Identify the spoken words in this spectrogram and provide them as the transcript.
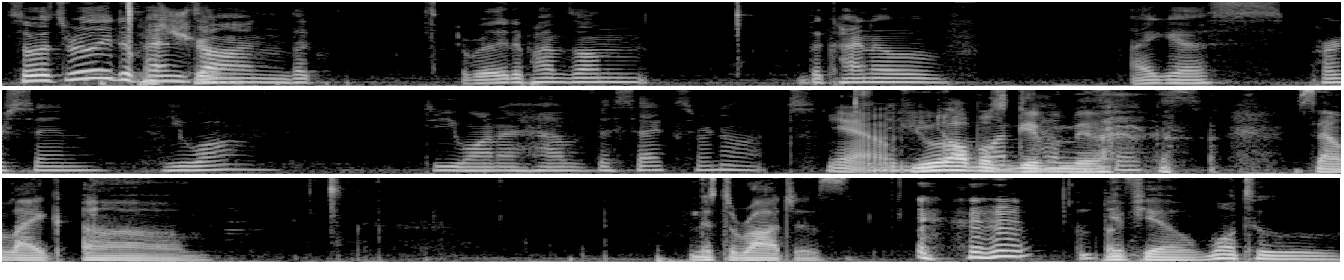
So it really depends on the. It really depends on the kind of, I guess, person you are. Do you want to have the sex or not? Yeah. If You don't almost want to giving me a- Sound like um Mr. Rogers. if you want to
